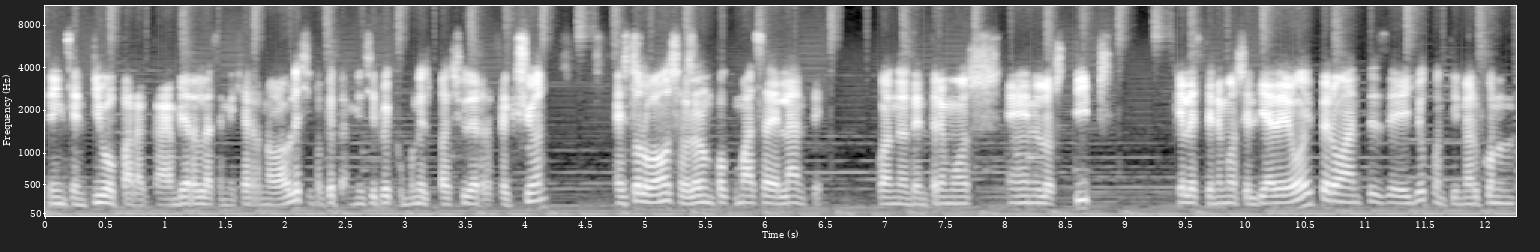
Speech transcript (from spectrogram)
de incentivo para cambiar a las energías renovables, sino que también sirve como un espacio de reflexión. Esto lo vamos a hablar un poco más adelante, cuando entremos en los tips que les tenemos el día de hoy, pero antes de ello continuar con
